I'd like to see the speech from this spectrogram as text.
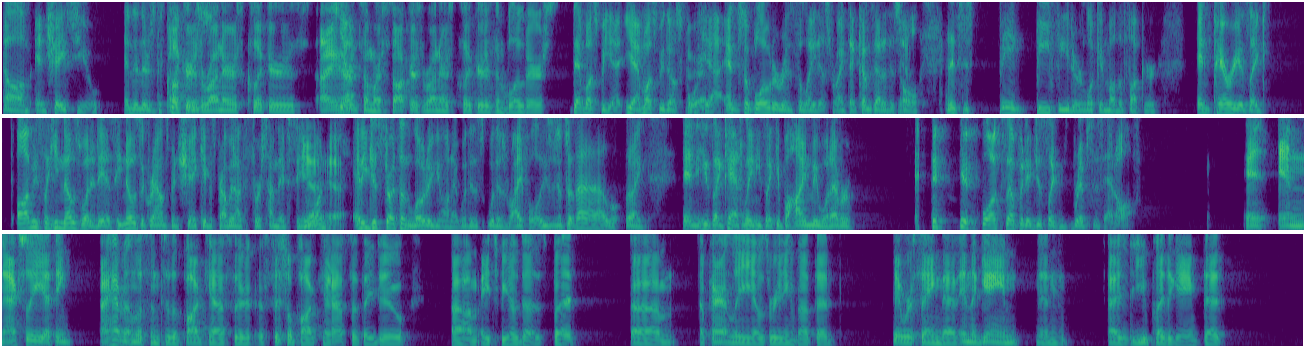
um and chase you. And then there's the stalkers, clickers. runners, clickers. I heard Yeah. somewhere stalkers, runners, clickers, and bloaters. That must be it. Yeah, it must be those four. Okay. Yeah. And so bloater is the latest, right? That comes out of this Yeah. hole. And it's this big beef eater looking motherfucker. And Perry is like obviously he knows what it is. He knows the ground's been shaking. It's probably not the first time they've seen Yeah, one. yeah. And he just starts unloading on it with his with his rifle. He's just "Ah," like and he's like, Kathleen, he's like, get behind me, whatever. he walks up and it just like rips his head off. And, and actually, I think I haven't listened to the podcast, the official podcast that they do. Um, HBO does, but um, apparently, I was reading about that. They were saying that in the game, and uh, you play the game, that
